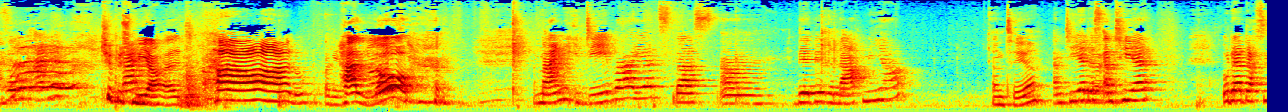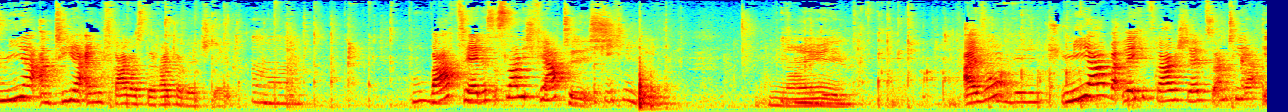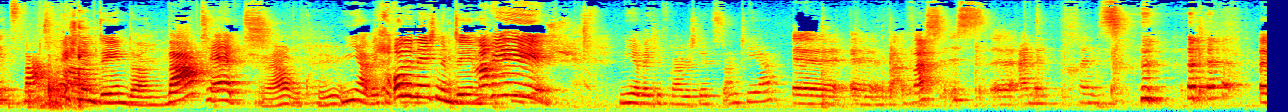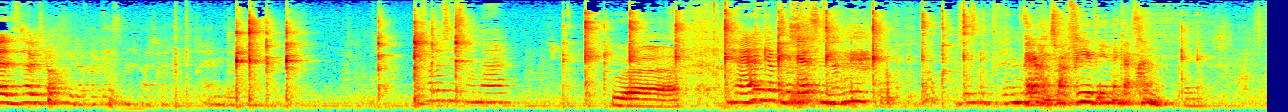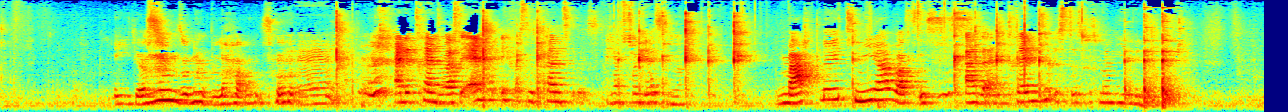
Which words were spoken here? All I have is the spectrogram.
So eine. Typisch Mia halt. Hallo. Okay. Hallo! Meine Idee war jetzt, dass, ähm, wer wäre nach Mia? Antea? Antea, dass Antea, oder dass Mia Antea eine Frage aus der Reiterwelt stellt. Nein. Warte, das ist noch nicht fertig. Okay, ich nehme den. Nein. Also, Mia, welche Frage stellst du Antea? Jetzt warte. Ich nehme den dann. Wartet! Ja, okay. Mia, welche, Oder nee, ich nehme den. Marie! Mia, welche Frage stellst du Antea? Äh, äh, wa- was ist äh, eine Trends? Äh, das habe ich auch wieder vergessen. Warte. Was war das jetzt nochmal? Hä? Ich hab's vergessen. Was ist eine Trends? Bei uns war viel weniger drin. Ey, das ist so eine Blase. Äh, eine Trend. Weißt du nicht, was eine Trends ist? Ich hab's vergessen. Macht nichts, Mia, was ist es? Also eine Trend ist das, was man hier hin tut.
